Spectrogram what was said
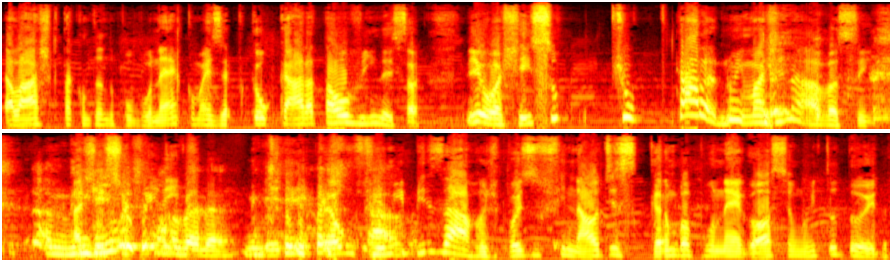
ela acha que tá contando pro boneco, mas é porque o cara tá ouvindo a história. E eu achei isso Cara, não imaginava assim. Não, ninguém imaginava, né? Ninguém é um filme bizarro. Depois o final descamba pra um negócio muito doido.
